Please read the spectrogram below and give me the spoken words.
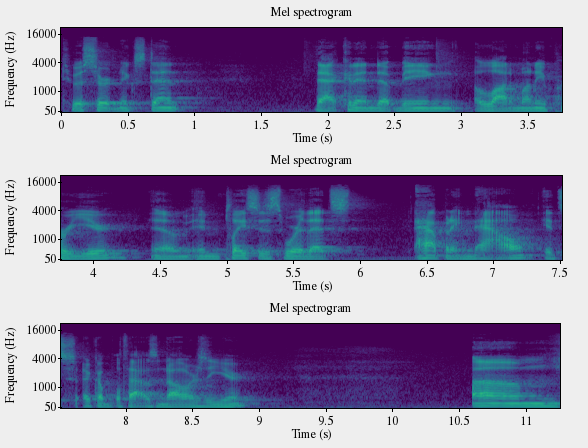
to a certain extent. That could end up being a lot of money per year. Um, in places where that's happening now, it's a couple thousand dollars a year. Um,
